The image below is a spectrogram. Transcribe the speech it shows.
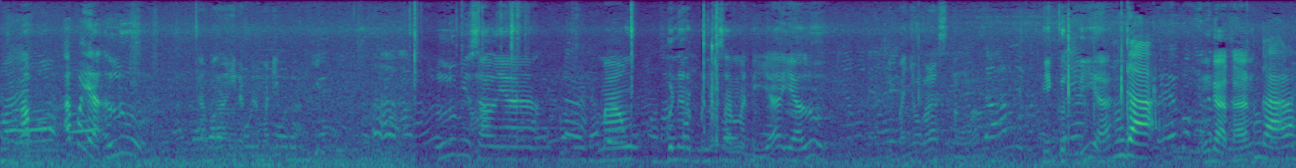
apa, apa ya lu Kenapa nggak nginep di misalnya mau bener-bener sama dia ya lu Gimana malah seneng ngikut dia. Enggak. Enggak kan? Enggak lah.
